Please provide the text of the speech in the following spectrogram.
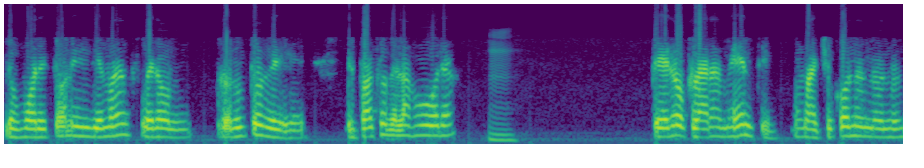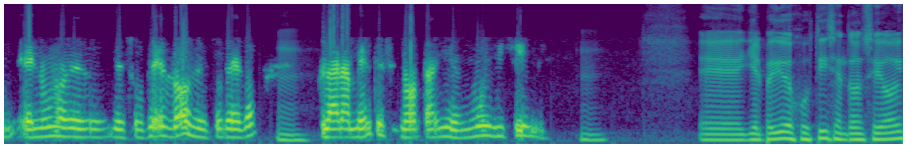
los moretones y demás fueron producto de el paso de las horas. Mm. Pero claramente, machucón en, en uno de, sus dedos, dos de sus dedos, mm. claramente se nota y es muy visible. Mm. Eh, y el pedido de justicia entonces hoy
